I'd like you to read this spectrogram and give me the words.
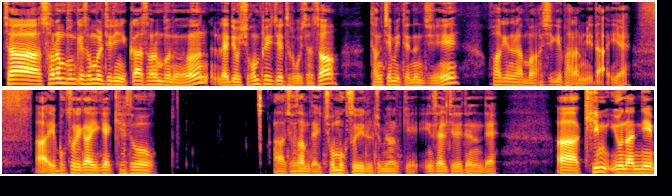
자, 서른 분께 선물 드리니까 서른 분은 라디오쇼 홈페이지에 들어오셔서 당첨이 됐는지 확인을 한번 하시기 바랍니다. 예. 아, 이 목소리가 이게 계속 아, 죄송합니다. 이 좋은 목소리를 좀 이렇게 인사를 드려야 되는데 아, 김유나님,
